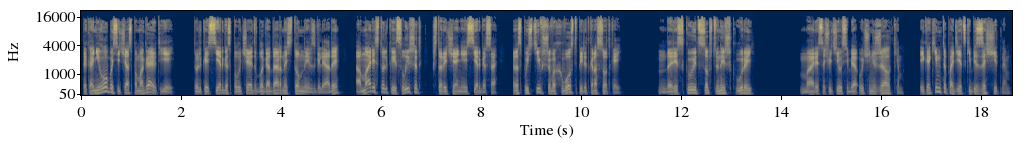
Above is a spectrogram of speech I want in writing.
Так они оба сейчас помогают ей. Только Сергас получает в благодарность томные взгляды, а Марис только и слышит, что рычание Сергаса, распустившего хвост перед красоткой. Да рискует собственной шкурой. Марис ощутил себя очень жалким и каким-то по-детски беззащитным.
